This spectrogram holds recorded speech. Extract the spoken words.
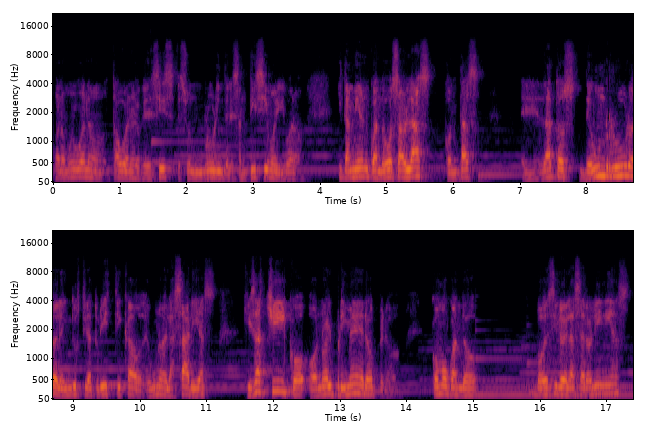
Bueno, muy bueno, está bueno lo que decís, es un rubro interesantísimo y bueno, y también cuando vos hablas, contás eh, datos de un rubro de la industria turística o de una de las áreas, quizás chico o no el primero, pero como cuando vos decís lo de las aerolíneas,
